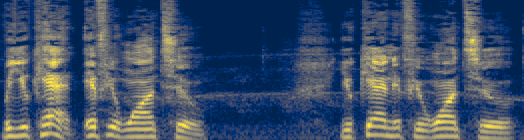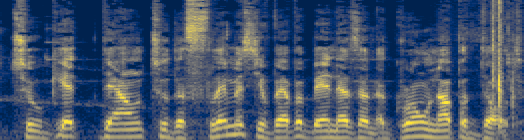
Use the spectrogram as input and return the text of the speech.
but you can if you want to. You can, if you want to, to get down to the slimmest you've ever been as a grown up adult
